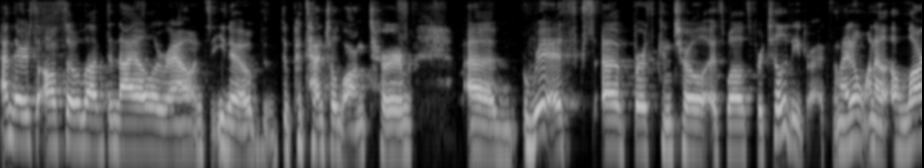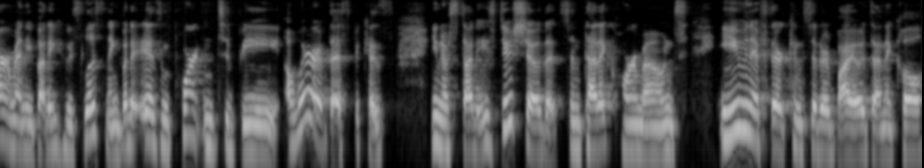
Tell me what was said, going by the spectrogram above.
and there's also a lot of denial around, you know, the, the potential long term um, risks of birth control as well as fertility drugs. And I don't want to alarm anybody who's listening, but it is important to be aware of this because, you know, studies do show that synthetic hormones, even if they're considered bioidentical,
